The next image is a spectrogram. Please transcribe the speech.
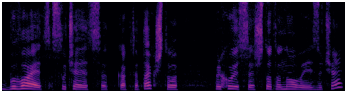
бывает, случается как-то так, что приходится что-то новое изучать,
